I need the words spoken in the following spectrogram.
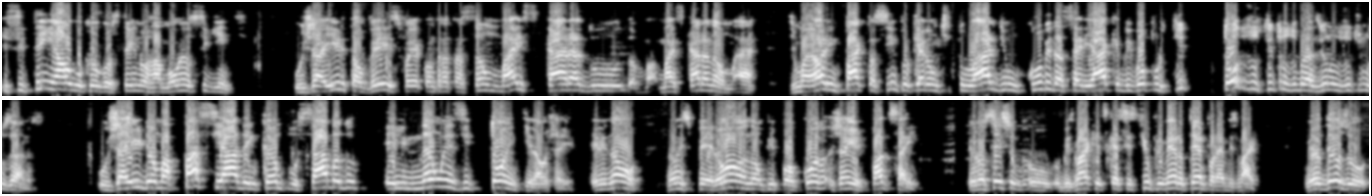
E se tem algo que eu gostei no Ramon é o seguinte: o Jair talvez foi a contratação mais cara do. Mais cara não, é, de maior impacto assim, porque era um titular de um clube da Série A que brigou por todos os títulos do Brasil nos últimos anos. O Jair deu uma passeada em campo sábado, ele não hesitou em tirar o Jair. Ele não não esperou, não pipocou. Jair, pode sair. Eu não sei se o, o, o Bismarck disse que assistiu o primeiro tempo, né, Bismarck? Meu Deus, o,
